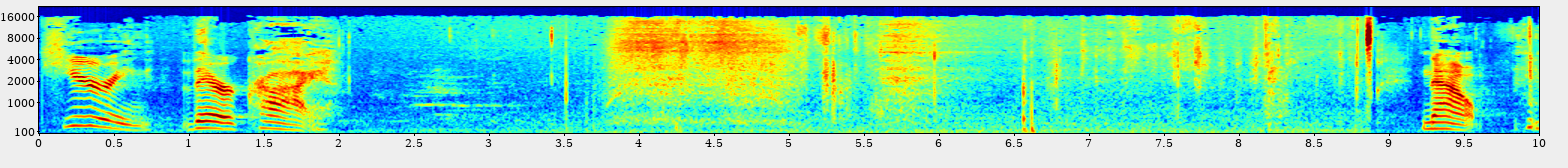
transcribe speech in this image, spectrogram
hearing their cry. Now,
